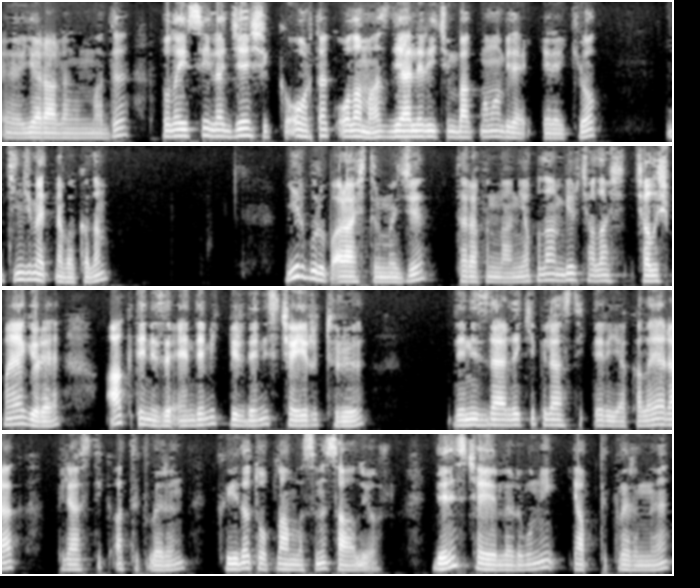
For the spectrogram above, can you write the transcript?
e, yararlanılmadı. Dolayısıyla C şıkkı ortak olamaz. Diğerleri için bakmama bile gerek yok. İkinci metne bakalım. Bir grup araştırmacı tarafından yapılan bir çalış- çalışmaya göre Akdeniz'e endemik bir deniz çayırı türü denizlerdeki plastikleri yakalayarak plastik atıkların kıyıda toplanmasını sağlıyor. Deniz çayırları bunu yaptıklarını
